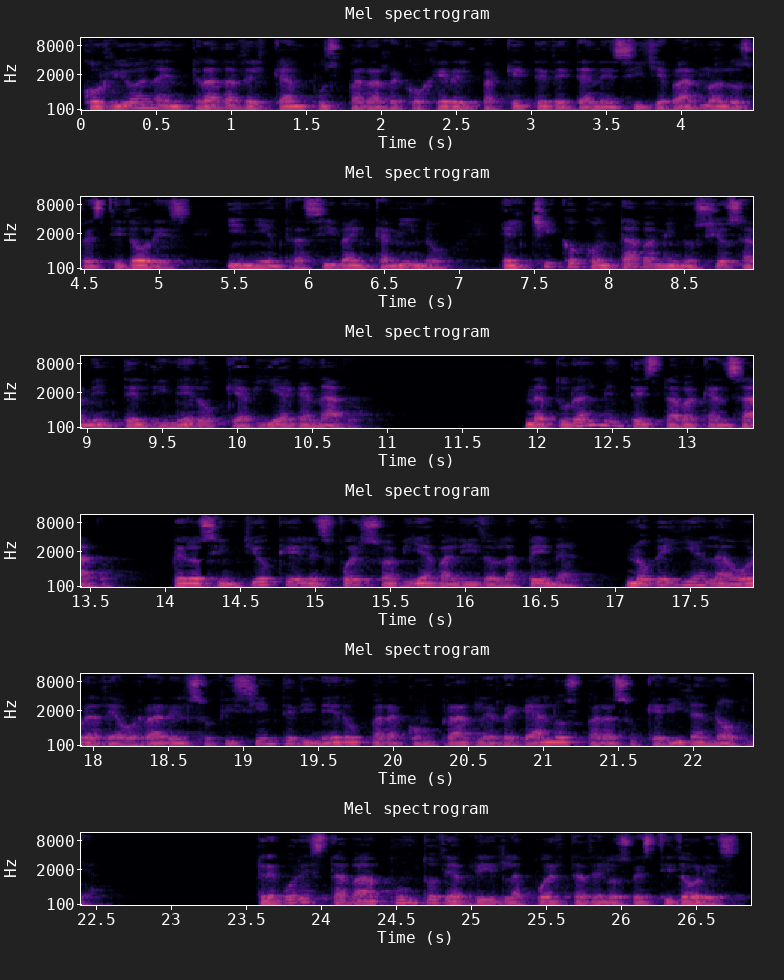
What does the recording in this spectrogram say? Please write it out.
corrió a la entrada del campus para recoger el paquete de Danes y llevarlo a los vestidores, y mientras iba en camino, el chico contaba minuciosamente el dinero que había ganado. Naturalmente estaba cansado, pero sintió que el esfuerzo había valido la pena, no veía la hora de ahorrar el suficiente dinero para comprarle regalos para su querida novia. Trevor estaba a punto de abrir la puerta de los vestidores,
